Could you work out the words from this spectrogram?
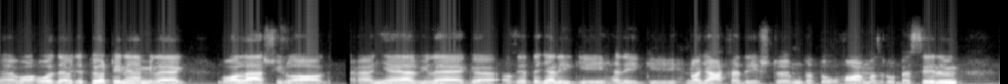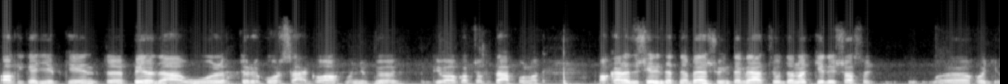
e, valahol, de ugye történelmileg, vallásilag, e, nyelvileg e, azért egy eléggé, eléggé nagy átfedést mutató halmazról beszélünk, akik egyébként például Törökországgal mondjuk kivel a kapcsolatot ápolnak. Akár ez is érintetni a belső integrációt, de a nagy kérdés az, hogy, hogy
